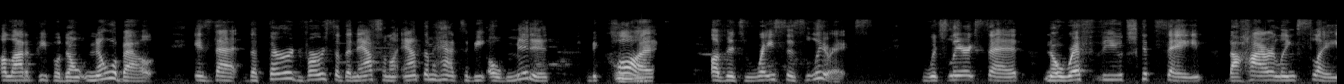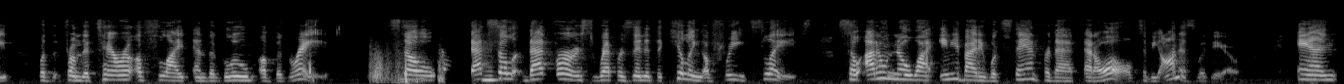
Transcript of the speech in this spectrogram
a lot of people don't know about is that the third verse of the national anthem had to be omitted because mm-hmm. of its racist lyrics, which lyrics said, No refuge could save the hireling slave from the terror of flight and the gloom of the grave. So that, so that verse represented the killing of freed slaves. So I don't know why anybody would stand for that at all, to be honest with you. And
